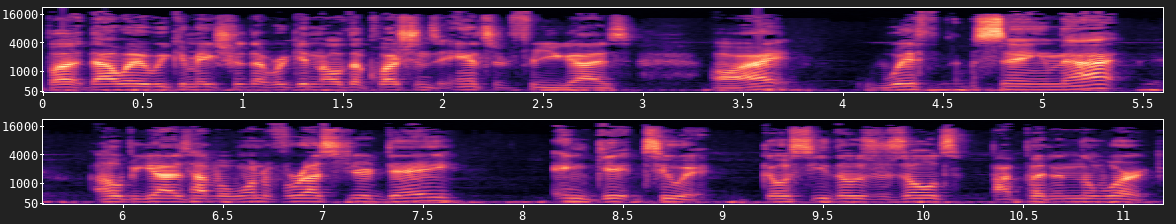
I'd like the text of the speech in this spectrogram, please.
But that way we can make sure that we're getting all the questions answered for you guys. All right. With saying that, I hope you guys have a wonderful rest of your day and get to it. Go see those results by putting in the work.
